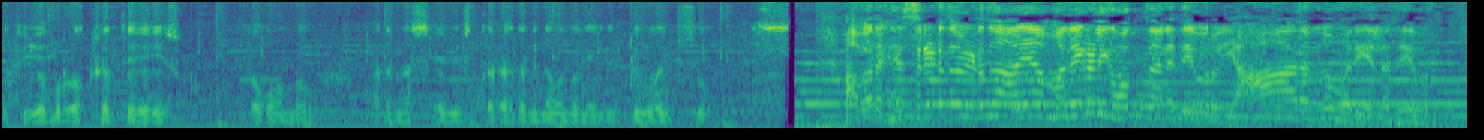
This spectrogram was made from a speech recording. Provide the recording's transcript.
ಪ್ರತಿಯೊಬ್ಬರು ಅಕ್ಷತೆ ಇಸ್ ತಗೊಂಡು ಅದನ್ನು ಸೇವಿಸ್ತಾರೆ. ಅದರಿಂದ ಒಂದು ನೆಗೆಟಿವ್ ವೈಬ್ಸು ಅವರ ಹೆಸರಿಡಿದು ಹಿಡಿದು ಆಯಾ ಮನೆಗಳಿಗೆ ಹೋಗ್ತಾನೆ ದೇವರು. ಯಾರನ್ನೂ ಮರೆಯಲ್ಲ ದೇವರು.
